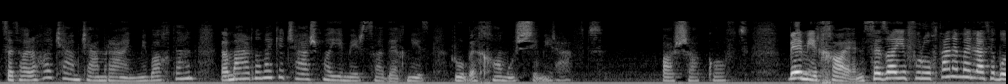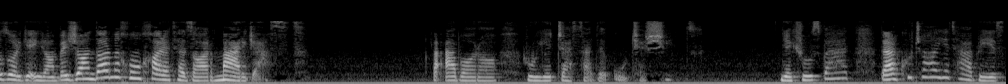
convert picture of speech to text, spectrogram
ستاره ها کم کم رنگ می باختند و مردمک چشم های میر صادق نیز رو به خاموشی می رفت. آرشاک گفت بمیر خائن سزای فروختن ملت بزرگ ایران به ژاندارم خونخوار تزار مرگ است. و عبا را روی جسد او کشید. یک روز بعد در کوچه های تبریز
